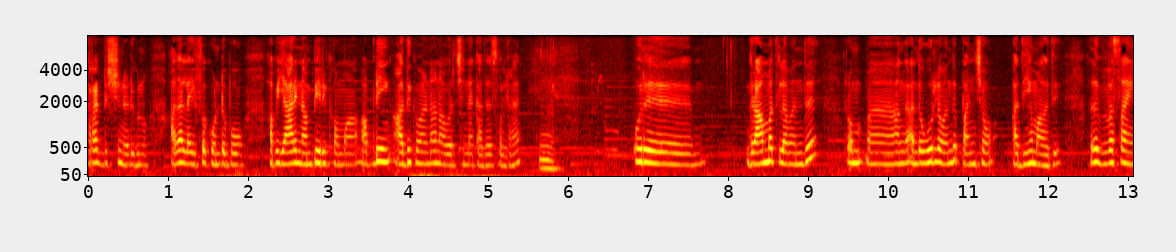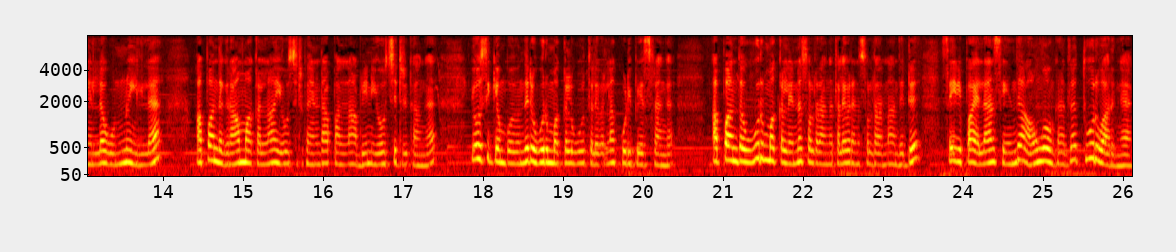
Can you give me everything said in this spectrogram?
கரெக்ட் டிசிஷன் எடுக்கணும். அதான் லைஃபை கொண்டு போகும் அப்போ யாரையும் நம்பி இருக்கோமா? அப்படி அதுக்கு வேணா நான் ஒரு சின்ன கதை சொல்றேன். ஒரு கிராமத்துல வந்து ரொம்ப அங்கே அந்த ஊரில் வந்து பஞ்சம் அதிகமாகுது. அது விவசாயம் இல்லை ஒன்றும் இல்லை. அப்போ அந்த கிராம மக்கள்லாம் என்னடா பண்ணலாம் அப்படின்னு யோசிச்சுட்டு இருக்காங்க யோசிக்கும் போது வந்துட்டு ஊர் மக்கள் ஊர் தலைவர்லாம் கூடி பேசுகிறாங்க அப்போ அந்த ஊர் மக்கள் என்ன சொல்கிறாங்க தலைவர் என்ன சொல்கிறாருன்னா வந்துட்டு சரிப்பா எல்லாரும் சேர்ந்து அவங்கவுங்க கிணத்துல தூர் வாருங்க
